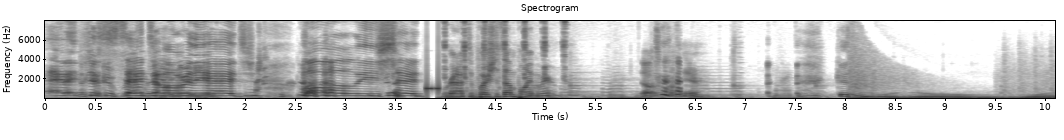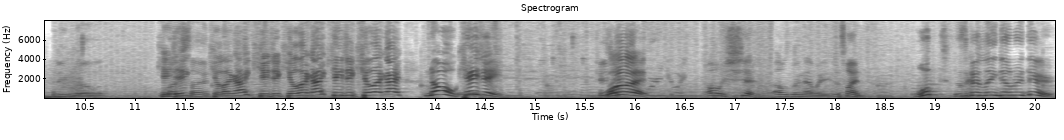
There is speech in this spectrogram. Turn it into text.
and it can just sent him over the you. edge. Holy shit. We're gonna have to push at some point, Mir. Oh, I'm here. Good. Hitting the left KJ, kill that guy. KJ, kill that guy. KJ, kill that guy. No, KJ. KJ, What? where are you going? Oh shit! I was going that way. It's fine. What? There's a guy laying down right there.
